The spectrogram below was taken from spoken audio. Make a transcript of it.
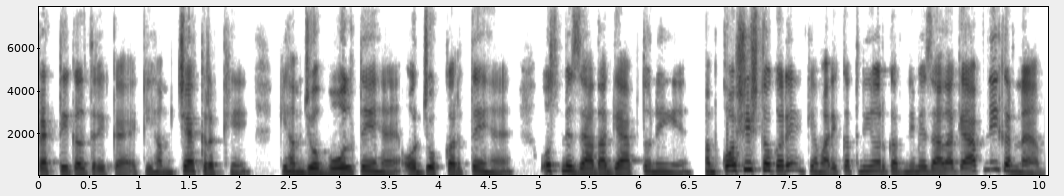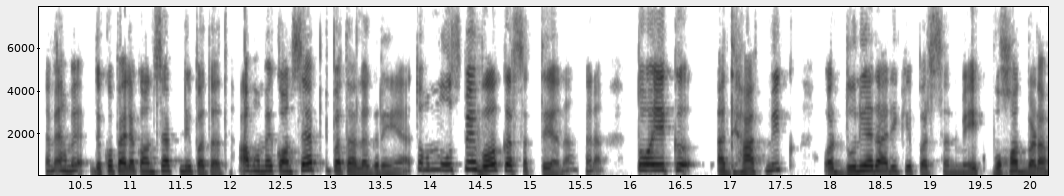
प्रैक्टिकल तरीका है कि हम चेक रखें कि हम जो बोलते हैं और जो करते हैं, उसमें ज़्यादा गैप तो नहीं है। हम कोशिश तो करें कि हमारी कथनी और करनी में ज़्यादा गैप नहीं करना है। हमें हमें, देखो, पहले कॉन्सेप्ट नहीं पता था। अब हमें कॉन्सेप्ट पता लग रहे हैं तो हम उस पर वर्क कर सकते हैं ना, है ना? तो एक आध्यात्मिक और दुनियादारी के पर्सन में एक बहुत बड़ा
